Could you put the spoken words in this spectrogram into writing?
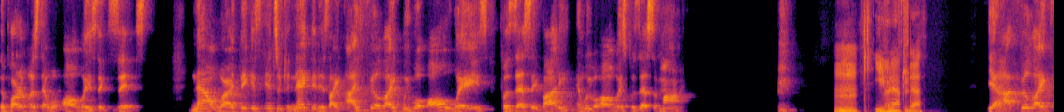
the part of us that will always exist. Now, where I think is interconnected is like, I feel like we will always possess a body and we will always possess a mind. Mm. Even after death? Yeah, I feel like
